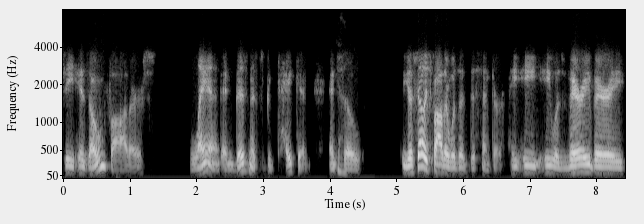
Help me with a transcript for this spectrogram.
see his own father's land and business be taken and yeah. so Yoseli's father was a dissenter. He he he was very very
